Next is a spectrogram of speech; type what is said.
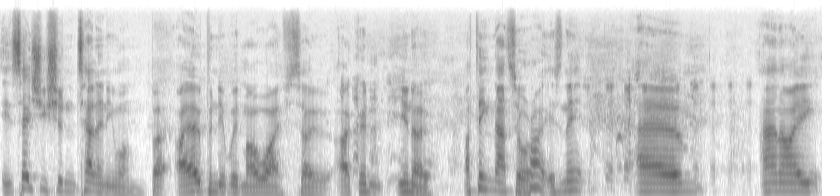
it says you shouldn't tell anyone, but I opened it with my wife, so I couldn't, you know. I think that's all right, isn't it? Um, and I,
